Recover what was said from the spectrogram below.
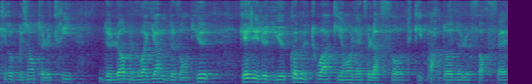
qui représente le cri de l'homme loyal devant Dieu. Quel est le Dieu comme toi qui enlève la faute, qui pardonne le forfait,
